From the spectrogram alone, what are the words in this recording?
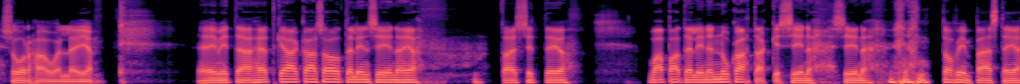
suurhauelle ja ei mitään, hetken aikaa soutelin siinä ja taisi sitten jo vapatelinen nukahtaakin siinä, siinä tovin päästä ja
